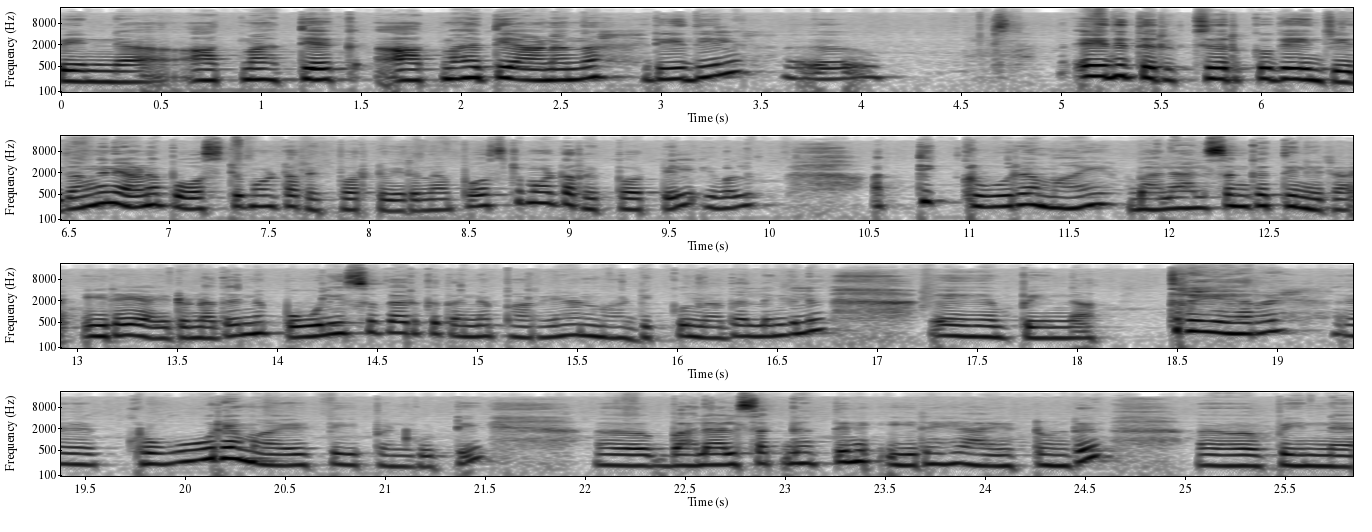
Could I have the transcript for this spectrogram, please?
പിന്നെ ആത്മഹത്യ ആത്മഹത്യയാണെന്ന രീതിയിൽ എഴുതി തീർ ചേർക്കുകയും ചെയ്തു. അങ്ങനെയാണ് പോസ്റ്റ്മോർട്ടം റിപ്പോർട്ട് വരുന്നത്. പോസ്റ്റ്മോർട്ടം റിപ്പോർട്ടിൽ ഇവൾ അതിക്രൂരമായി ബലാത്സംഗത്തിന് ഇര ഇരയായിട്ടുണ്ട്. അത് തന്നെ പോലീസുകാർക്ക് തന്നെ പറയാൻ മടിക്കുന്നത്. അല്ലെങ്കിൽ പിന്നെ അത്രയേറെ ക്രൂരമായിട്ട് ഈ പെൺകുട്ടി ബലാത്സംഗത്തിന് ഇരയായിട്ടുണ്ട്. പിന്നെ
